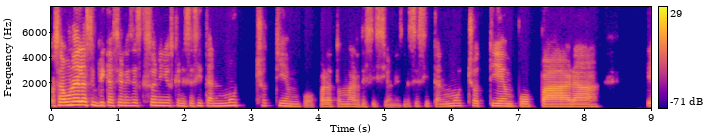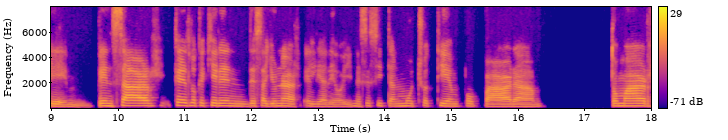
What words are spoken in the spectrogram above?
o sea, una de las implicaciones es que son niños que necesitan mucho tiempo para tomar decisiones, necesitan mucho tiempo para Em, pensar qué es lo que quieren desayunar el día de hoy. Necesitan mucho tiempo para tomar,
